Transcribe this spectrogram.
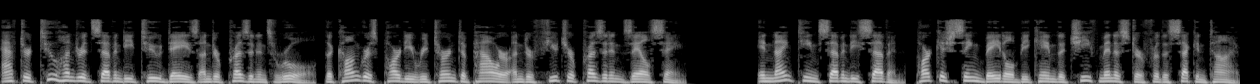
After 272 days under President's rule, the Congress Party returned to power under future President Zail Singh. In 1977, Parkash Singh Badal became the chief minister for the second time.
